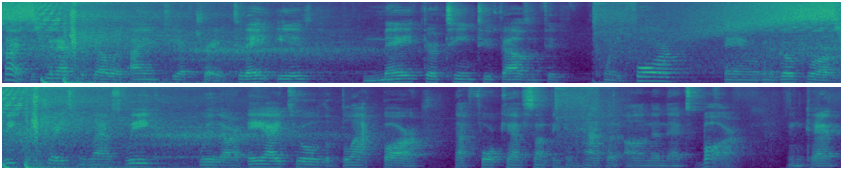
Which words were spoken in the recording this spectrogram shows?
Hi, this is Manesh Patel with IMTF Trade. Today is May 13, 2024, and we're going to go through our weekly trades from last week with our AI tool, the black bar, that forecasts something can happen on the next bar. Okay,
